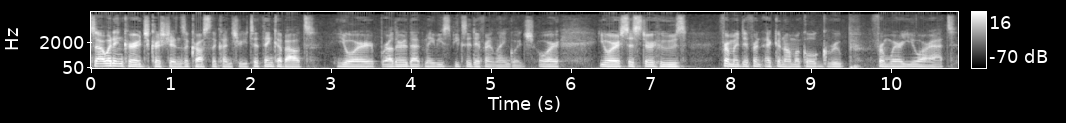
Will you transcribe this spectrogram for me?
So I would encourage Christians across the country to think about your brother that maybe speaks a different language or your sister who's from a different economical group from where you are at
